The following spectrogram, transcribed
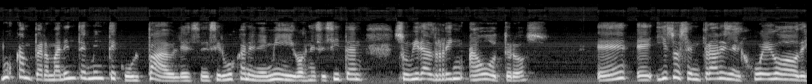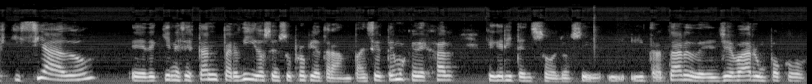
buscan permanentemente culpables, es decir, buscan enemigos, necesitan subir al ring a otros, ¿eh? Eh, y eso es entrar en el juego desquiciado eh, de quienes están perdidos en su propia trampa. Es decir, tenemos que dejar que griten solos y, tratar de llevar un poco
